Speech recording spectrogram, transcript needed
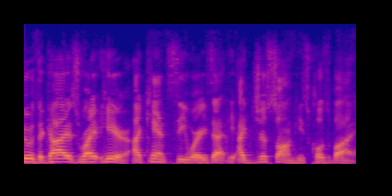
Dude, the guy is right here. I can't see where he's at. I just saw him. He's close by.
